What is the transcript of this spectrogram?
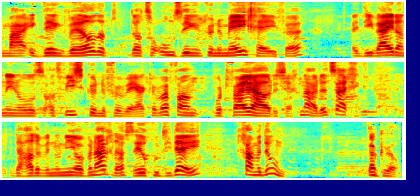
Maar ik denk wel dat, dat ze ons dingen kunnen meegeven. Die wij dan in ons advies kunnen verwerken. Waarvan portefeuillehouder zegt, nou, dat is eigenlijk, daar hadden we nog niet over nagedacht. Een heel goed idee. gaan we doen. Dank u wel.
